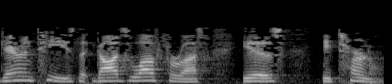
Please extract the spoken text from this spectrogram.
guarantees that God's love for us is eternal.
